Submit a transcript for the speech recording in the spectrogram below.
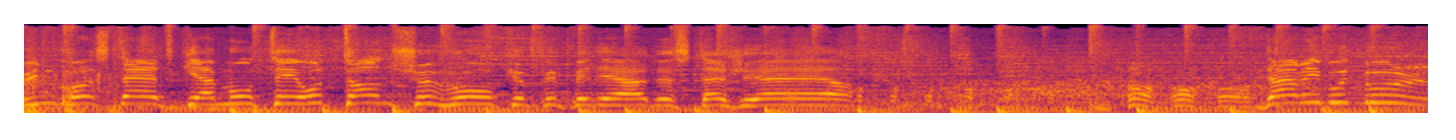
Une grosse tête qui a monté autant de chevaux que PPDA de stagiaire. Dari Boudboul.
